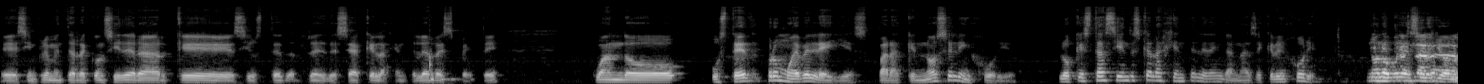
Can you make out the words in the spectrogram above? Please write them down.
eh, simplemente reconsiderar que si usted desea que la gente le respete, cuando usted promueve leyes para que no se le injurie, lo que está haciendo es que a la gente le den ganas de que lo injurie. No lo voy a hacer yo, no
